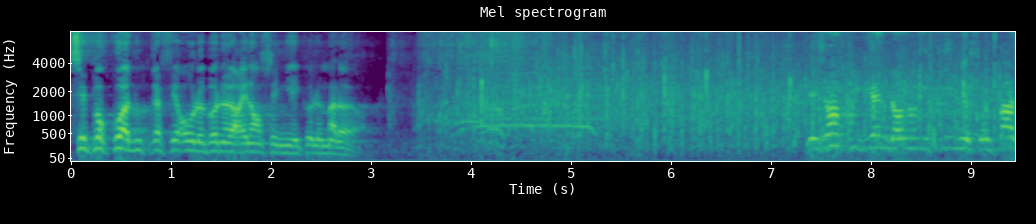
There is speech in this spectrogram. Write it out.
C'est pourquoi nous préférons le bonheur et l'enseigner que le malheur. Les gens qui viennent dans nos meetings ne sont pas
